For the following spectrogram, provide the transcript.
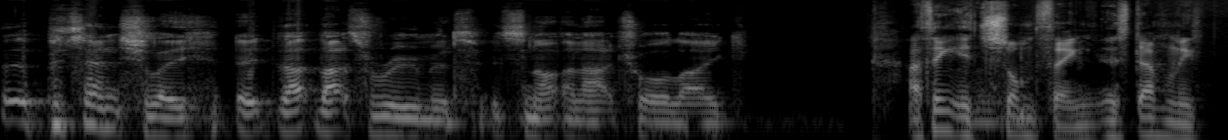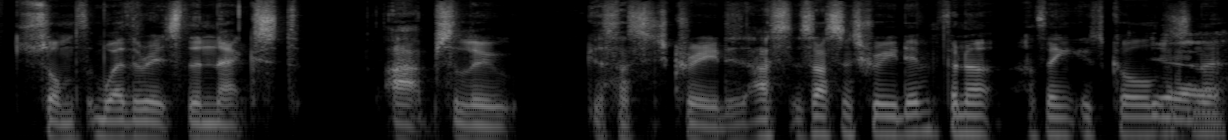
Uh, potentially, it, that that's rumored. It's not an actual like. I think it's um, something. It's definitely something. Whether it's the next absolute Assassin's Creed, Assassin's Creed Infinite, I think it's called, yeah. isn't it?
